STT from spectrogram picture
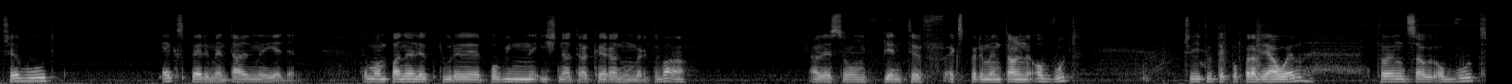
Przewód eksperymentalny 1. To mam panele, które powinny iść na trackera numer 2, ale są wpięte w eksperymentalny obwód. Czyli tutaj poprawiałem ten cały obwód.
